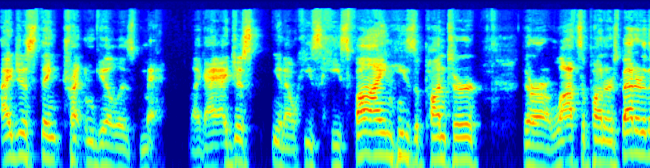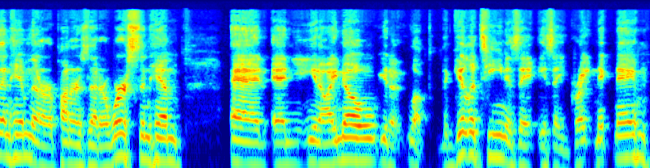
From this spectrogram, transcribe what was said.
I just think Trenton Gill is meh. Like I, I just, you know, he's he's fine. He's a punter. There are lots of punters better than him. There are punters that are worse than him. And and you know, I know, you know, look, the guillotine is a is a great nickname.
